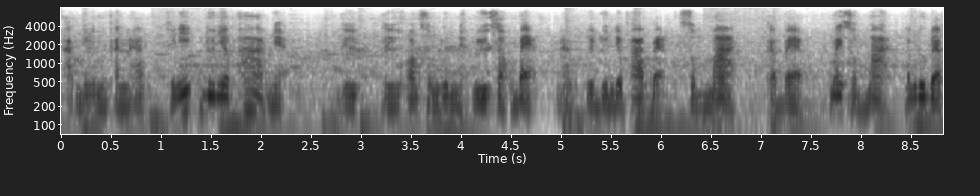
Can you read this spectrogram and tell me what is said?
ภาพนี้ก็เหมือนกันนะครับ ทีนี้ดุลยภาพเนี่ยหรือหรือความสมดุลเนี่ยมีอยู่สองแบบนะครับคือดุลยภาพแบบสมมาตรกับแบบไม่สมมาตรเรามาดูแบบ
